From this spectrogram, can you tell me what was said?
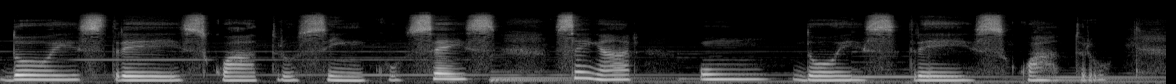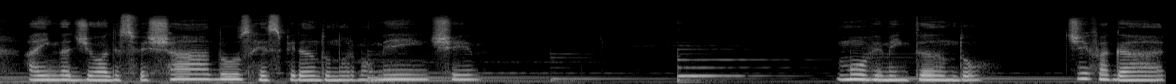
dois, três, quatro, cinco, seis. Sem ar. Um, dois, três, quatro ainda de olhos fechados, respirando normalmente, movimentando devagar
